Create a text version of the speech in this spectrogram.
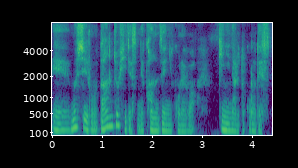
えー、むしろ男女比ですね、完全にこれは気になるところです。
